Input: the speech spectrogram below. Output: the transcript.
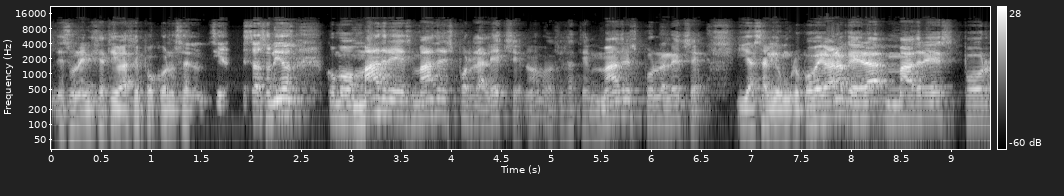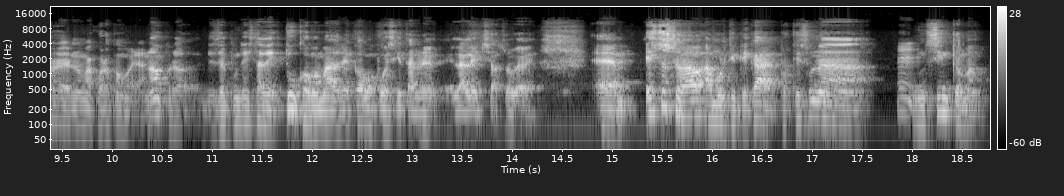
Desde una iniciativa hace poco, no sé, en Estados Unidos, como Madres, Madres por la Leche, ¿no? Pues fíjate, Madres por la Leche. Y ha salido un grupo vegano que era Madres por, eh, no me acuerdo cómo era, ¿no? Pero desde el punto de vista de tú como madre, ¿cómo puedes quitarle la leche a otro bebé? Eh, esto se va a multiplicar porque es una, mm. un síntoma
